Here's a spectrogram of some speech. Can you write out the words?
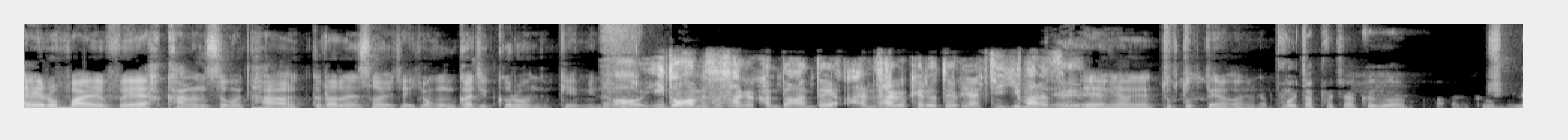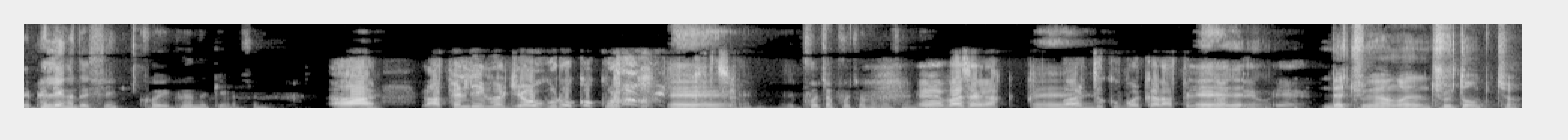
헤일로 5의 가능성을 다 끌어내서 이제 영혼까지 끌어온 느낌이라. 아, 이동하면서 사격한다 한데 안 사격해도 돼 그냥 뛰기만 해도 예. 돼요. 예, 그냥, 그냥 뚝뚝 내려가는. 느낌. 폴짝폴짝 그거 아, 그 rappelling 하듯이 거의 그런 느낌이었어요. 아, 네. rappelling을 역으로 거꾸로 하고 예, 그죠. 폴짝폴짝 하면서. 예 맞아요 약- 예. 말 듣고 보니까 rappelling 예, 같네요 예. 근데 중요한 건 줄도 없죠.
